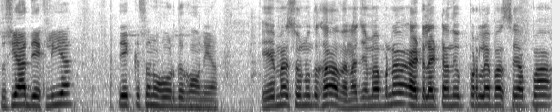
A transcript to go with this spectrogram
ਤੁਸੀਂ ਆ ਦੇਖ ਲਿਆ ਤੇ ਇੱਕ ਤੁਹਾਨੂੰ ਹੋਰ ਦਿਖਾਉਂਦੇ ਆ। ਇਹ ਮੈਂ ਤੁਹਾਨੂੰ ਦਿਖਾ ਦਿੰਦਾ ਜਿਵੇਂ ਆਪਣਾ ਹੈਡਲਾਈਟਾਂ ਦੇ ਉੱਪਰਲੇ ਪਾਸੇ ਆਪਾਂ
